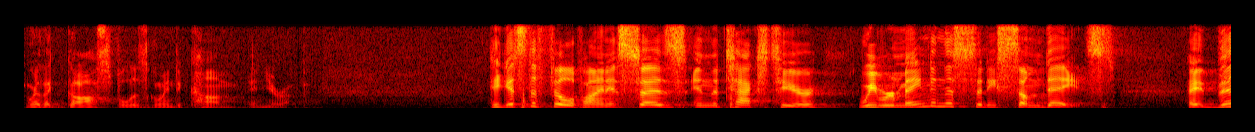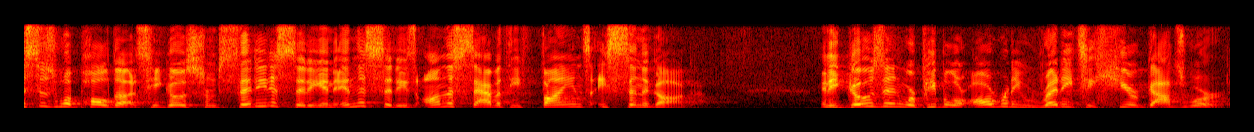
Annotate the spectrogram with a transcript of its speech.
where the gospel is going to come in Europe. He gets to Philippi, and it says in the text here, We remained in this city some days. Hey, this is what Paul does. He goes from city to city, and in the cities, on the Sabbath, he finds a synagogue. And he goes in where people are already ready to hear God's word.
